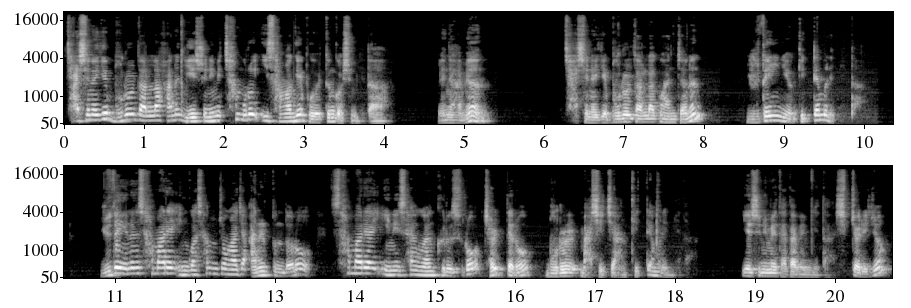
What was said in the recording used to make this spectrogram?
자신에게 물을 달라 하는 예수님이 참으로 이상하게 보였던 것입니다. 왜냐하면 자신에게 물을 달라고 한 자는 유대인이었기 때문입니다. 유대인은 사마리아인과 상종하지 않을 뿐더러 사마리아인이 사용한 그릇으로 절대로 물을 마시지 않기 때문입니다. 예수님의 대답입니다. 10절이죠.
